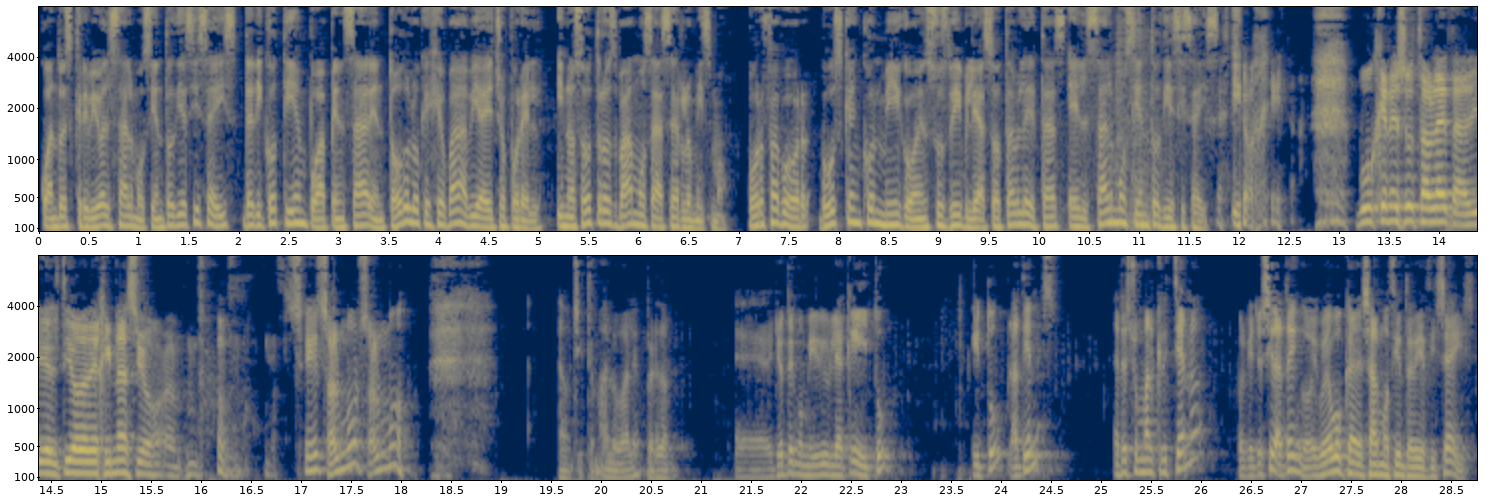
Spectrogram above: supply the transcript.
Cuando escribió el Salmo 116, dedicó tiempo a pensar en todo lo que Jehová había hecho por él, y nosotros vamos a hacer lo mismo. Por favor, busquen conmigo en sus Biblias o tabletas el Salmo 116. busquen en sus tabletas y el tío de gimnasio. sí, Salmo, Salmo. Es un chiste malo, ¿vale? Perdón. Eh, yo tengo mi Biblia aquí, ¿y tú? ¿Y tú? ¿La tienes? ¿Eres un mal cristiano? Porque yo sí la tengo y voy a buscar el Salmo 116.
